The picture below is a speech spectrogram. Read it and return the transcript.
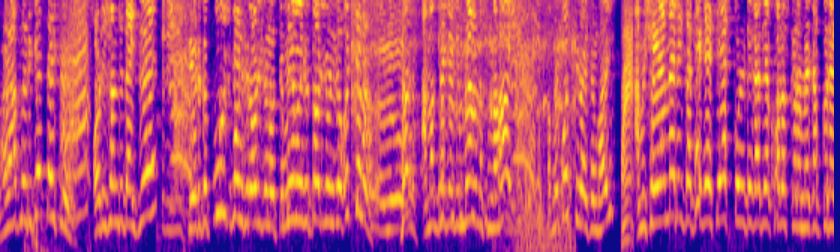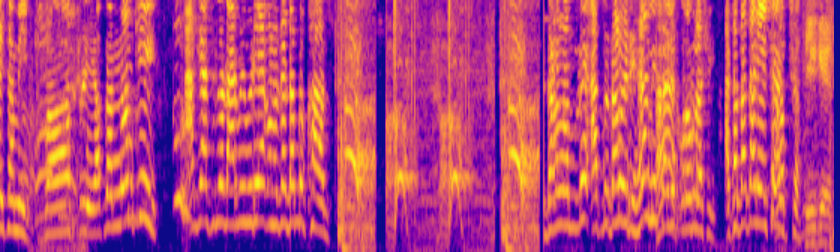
ভাই আপনার টিকিট চাইছে অডিশন দিতে আইছে এটা তো পুরুষ মানুষের অডিশন হচ্ছে মেয়ে মানুষের তো অডিশন হচ্ছে না ধ্যাৎ, আমার দেখে কি মেয়ে মানুষ না হয় আপনি কোথা থেকে আইছেন ভাই আমি সেই আমেরিকা থেকে এসে এক কোটি টাকা দিয়ে খরচ করে মেকআপ করে আইছি আমি বাপরে আপনার নাম কি আগে আসছিল ডারবি মিডিয়া এখন হচ্ছে ডবডব খান। দাঁড়ান আপনি আপনি দাঁড়ান হ্যাঁ আমি স্যারের কথা বলে আসি। আচ্ছা তাড়াতাড়ি এসে আচ্ছা। ঠিক আছে।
